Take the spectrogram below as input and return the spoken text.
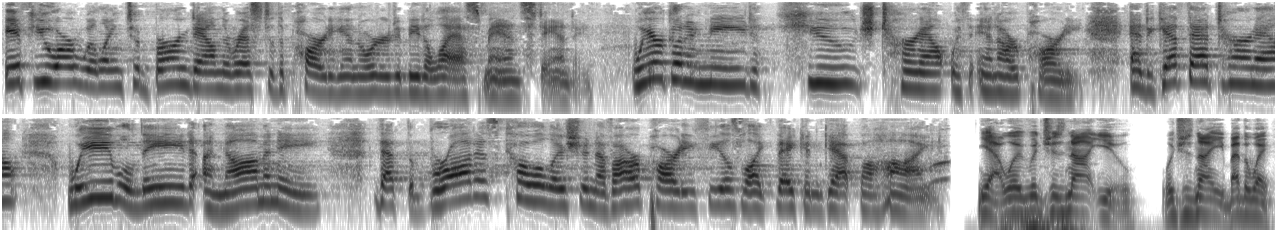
if you are willing to burn down the rest of the party in order to be the last man standing. We are going to need huge turnout within our party. And to get that turnout, we will need a nominee that the broadest coalition of our party feels like they can get behind. Yeah, which is not you. Which is not you. By the way,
